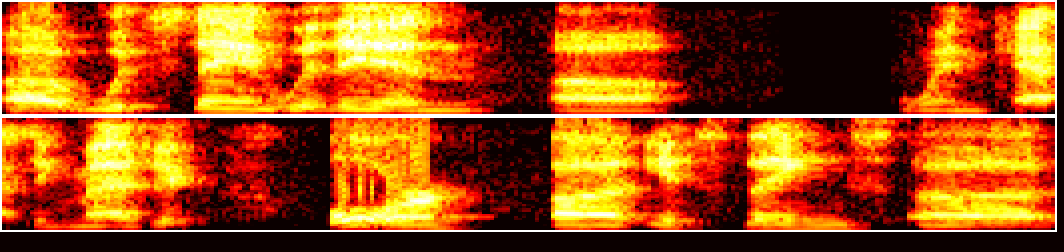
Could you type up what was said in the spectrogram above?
uh, would stand within uh, when casting magic, or uh, it's things uh,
